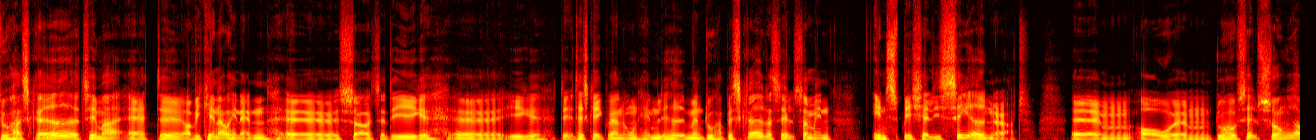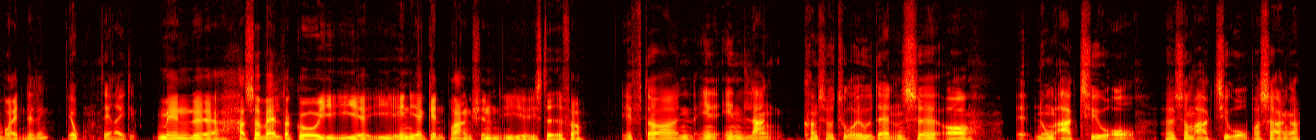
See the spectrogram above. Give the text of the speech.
Du har skrevet til mig, at, øh, og vi kender jo hinanden, øh, så, så det er ikke, øh, ikke det, det skal ikke være nogen hemmelighed, men du har beskrevet dig selv som en, en specialiseret nørd. Øhm, og øhm, du har jo selv sunget oprindeligt, ikke? Jo, det er rigtigt. men øh, har så valgt at gå i, i, i, ind i agentbranchen i, i stedet for. Efter en, en, en lang konservatorieuddannelse og øh, nogle aktive år øh, som aktiv operasanger,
